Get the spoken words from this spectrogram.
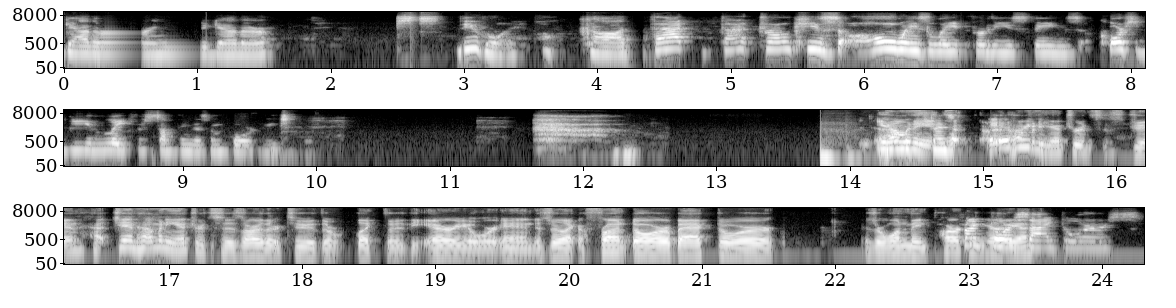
gathering together. Leroy, oh god, that that drunk, he's always late for these things. Of course he'd be late for something that's important. You how know, many since h- h- how many entrances, Jen? Jen, how many entrances are there to the like the, the area we're in? Is there like a front door, a back door? Is there one main parking Front door, area? side doors.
